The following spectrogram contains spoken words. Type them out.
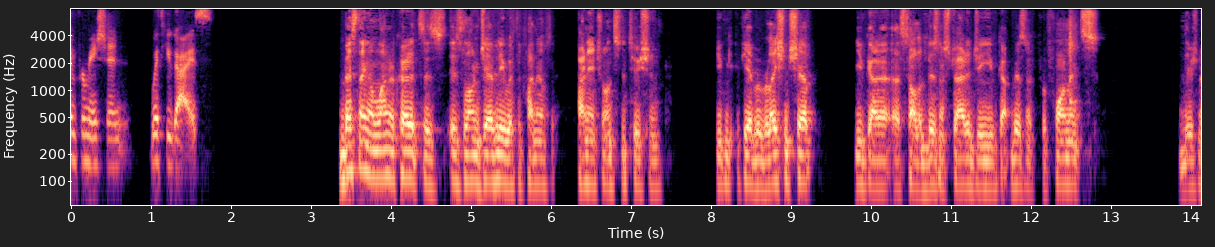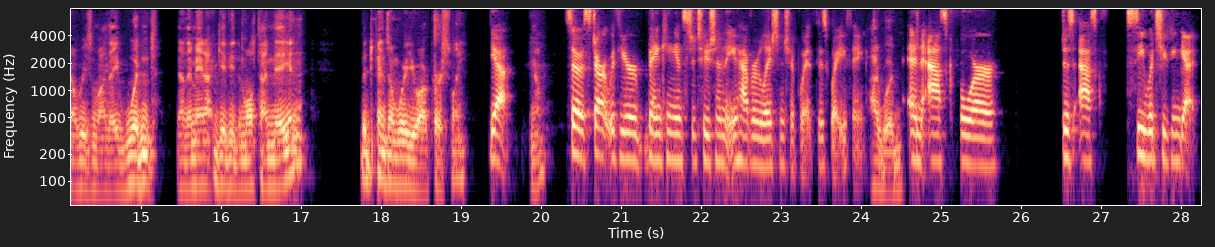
information with you guys. Best thing on line of credits is is longevity with the financial financial institution. You can, if you have a relationship, you've got a, a solid business strategy, you've got business performance. There's no reason why they wouldn't. Now they may not give you the multi-million, but it depends on where you are personally. Yeah. You know. So start with your banking institution that you have a relationship with, is what you think, I would. and ask for, just ask, see what you can get.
